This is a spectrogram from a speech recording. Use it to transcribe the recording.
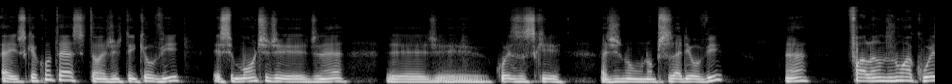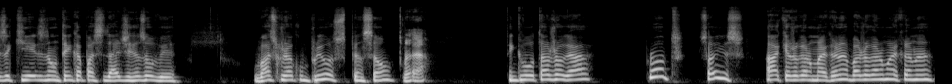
É isso que acontece. Então a gente tem que ouvir esse monte de, de, né, de, de coisas que a gente não, não precisaria ouvir, né? Falando numa coisa que eles não têm capacidade de resolver. O Vasco já cumpriu a suspensão, É. tem que voltar a jogar. Pronto, só isso. Ah, quer jogar no Maracanã? Vai jogar no Maracanã.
